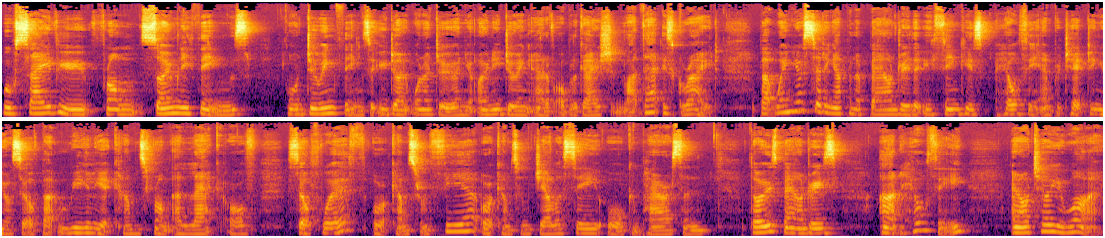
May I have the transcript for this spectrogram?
will save you from so many things or doing things that you don't want to do and you're only doing out of obligation. Like, that is great. But when you're setting up in a boundary that you think is healthy and protecting yourself, but really it comes from a lack of self worth, or it comes from fear, or it comes from jealousy or comparison, those boundaries aren't healthy and I'll tell you why.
